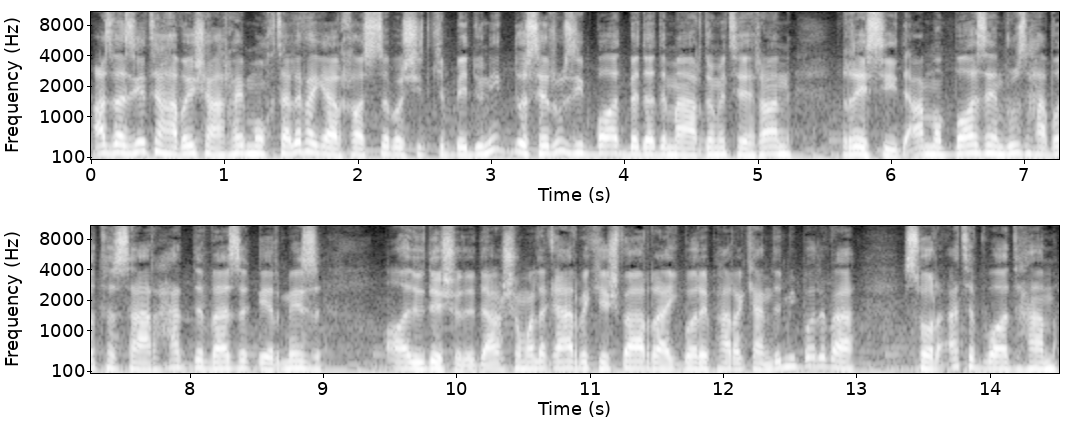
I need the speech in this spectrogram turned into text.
از وضعیت هوای شهرهای مختلف اگر خواسته باشید که بدونید دو سه روزی باد به داد مردم تهران رسید. اما باز امروز هوا تا سرحد وضع قرمز آلوده شده. در شمال غرب کشور رگبار پراکنده میباره و سرعت باد هم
